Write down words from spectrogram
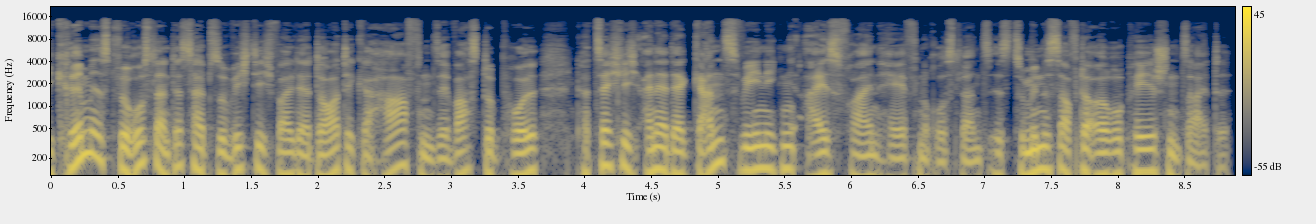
Die Krim ist für Russland deshalb so wichtig, weil der dortige Hafen Sevastopol tatsächlich einer der ganz wenigen eisfreien Häfen Russlands ist, zumindest auf der europäischen Seite.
